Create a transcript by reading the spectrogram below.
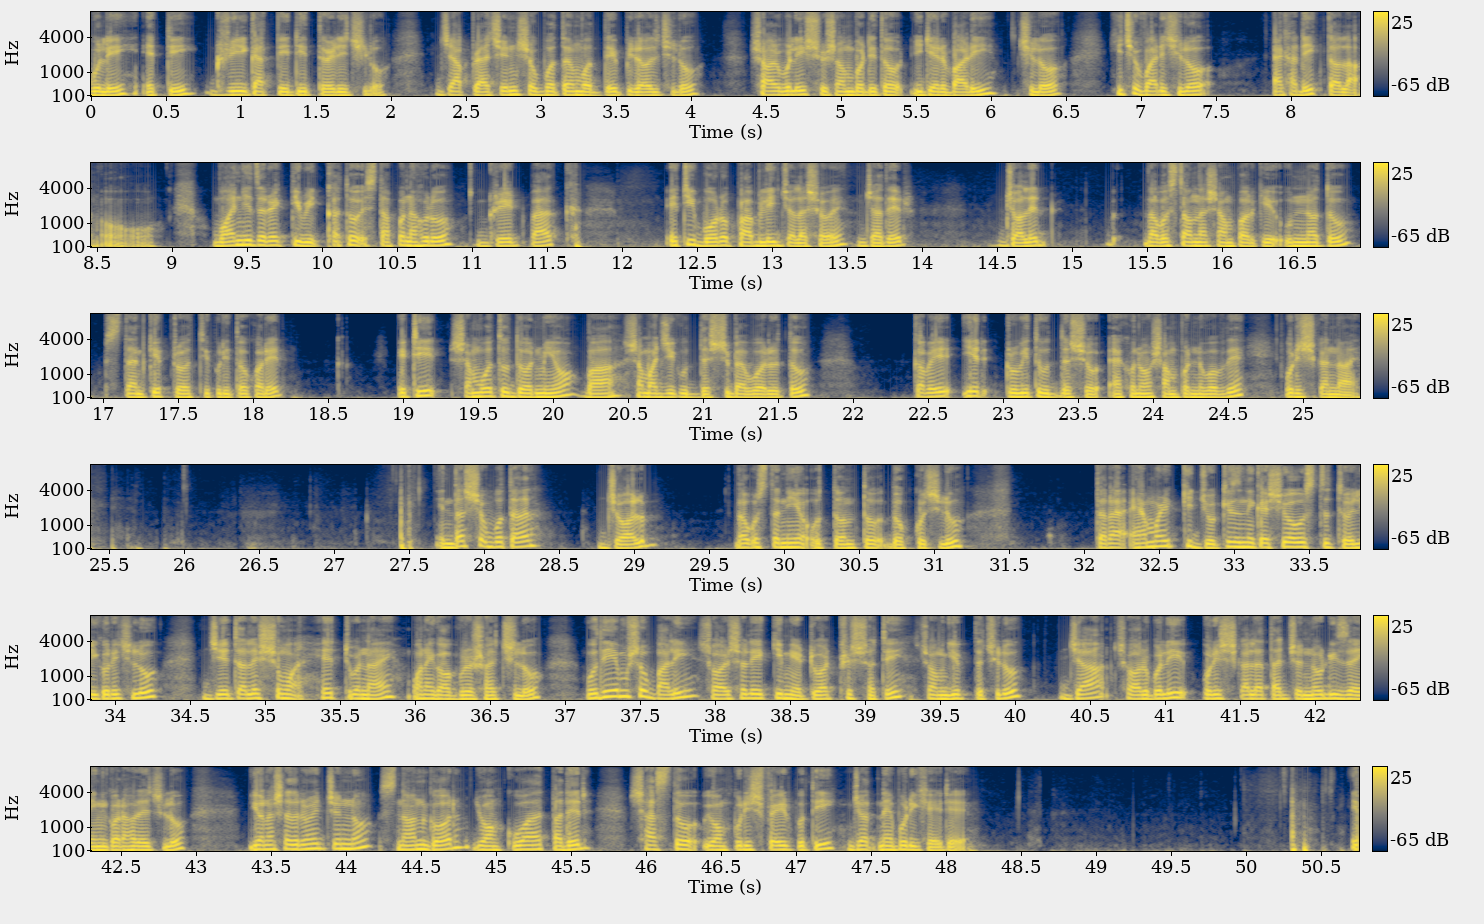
রাস্তাগুলি একটি গ্রিক আকৃতি তৈরি ছিল, যা প্রাচীন সভ্যতার মধ্যে বিরল ছিল। শহরগুলি সুসংগঠিত ইটের বাড়ি ছিল, কিছু বাড়ি ছিল একাধিক তলা। ও ওয়ানজিতের একটি বিখ্যাত স্থাপনা হলো গ্রেট বাক, এটি বড় পাবলিক জলাশয়, যাদের জলের ব্যবস্থাপনা সম্পর্কে উন্নত স্থানকে প্রতিফলিত করে। এটি সম্ভবত ধর্মীয় বা সামাজিক উদ্দেশ্যে ব্যবহৃত, তবে এর প্রকৃত উদ্দেশ্য এখনও সম্পূর্ণভাবে পরিষ্কার নয়। ইন্দাস সভ্যতা জল ব্যবস্থা নিয়ে অত্যন্ত দক্ষ ছিল। তারা এমন একটি জটিল নিকাশি অবস্থা তৈরি করেছিল, যে তালের সময় হেড তুলনায় অনেক অগ্রসর ছিল। অধিকাংশ বালি সরাসরি একটি নেটওয়ার্কের সাথে সংযুক্ত ছিল, যা শহরগুলি পরিষ্কারতার জন্য ডিজাইন করা হয়েছিল। জনসাধারণের জন্য স্নানঘর এবং কুয়া তাদের স্বাস্থ্য এবং পরিষ্কারের প্রতি যত্নে পরীক্ষা দেয়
